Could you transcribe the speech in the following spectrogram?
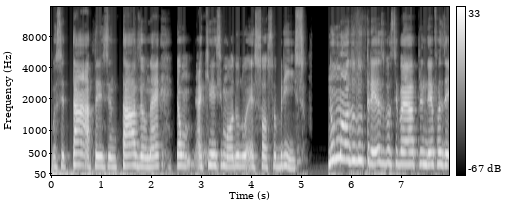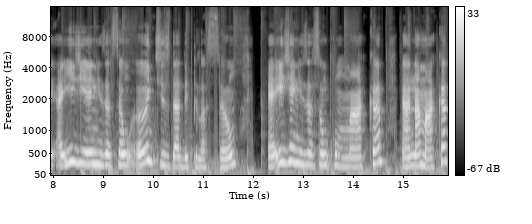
você tá apresentável, né? Então, aqui nesse módulo é só sobre isso. No módulo 3, você vai aprender a fazer a higienização antes da depilação, é, higienização com maca, ah, na maca,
